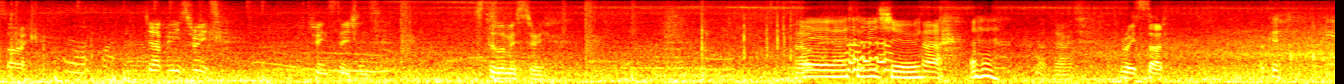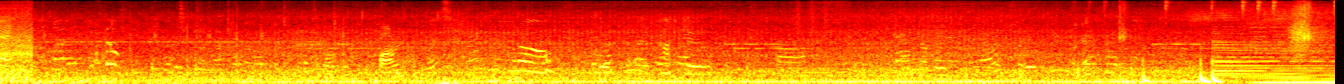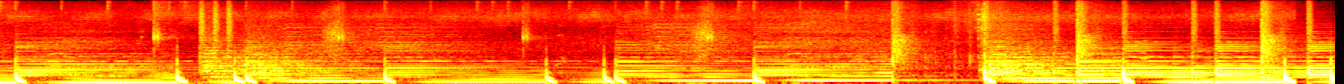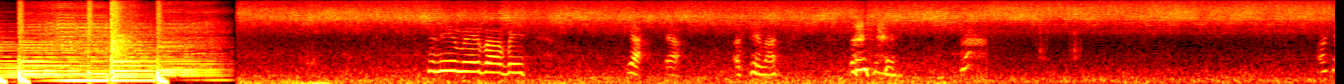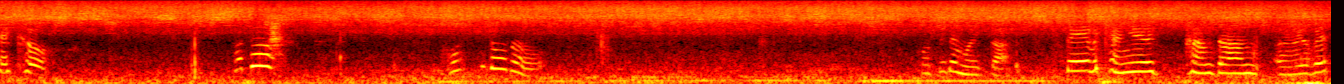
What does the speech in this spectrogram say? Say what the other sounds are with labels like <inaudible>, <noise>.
sorry Japanese trains train stations still a mystery? Hey, nice to meet you. <laughs> ah. God damn it. Great start. Okay. Okay. Let's go. Far? No. It like uh, Okay. You move bit? Yeah, yeah. Uh, too much. Okay. Okay, cool. また、こっちどうだろうこっちでもいいか。Dave, can you come down a little bit?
